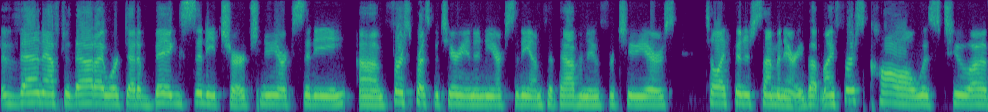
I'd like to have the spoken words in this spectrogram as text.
then after that, I worked at a big city church, New York City, um, First Presbyterian in New York City on Fifth Avenue for two years till I finished seminary. But my first call was to a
